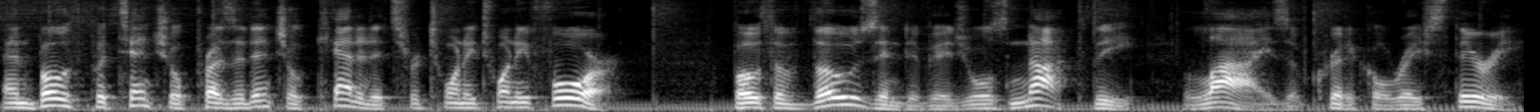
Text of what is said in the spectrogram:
and both potential presidential candidates for 2024. Both of those individuals knocked the lies of critical race theory.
